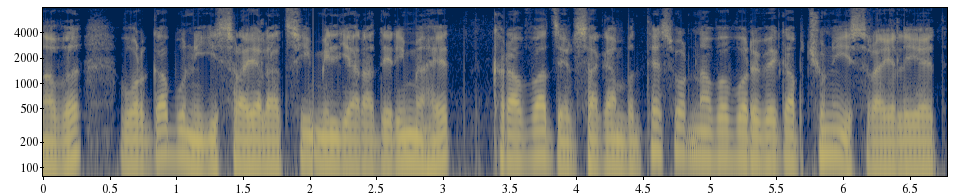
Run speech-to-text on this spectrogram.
նավը, որ գաբ ունի իսրայելացի միլիարդերի հետ, քրավված էր, սակայն բնտես որ նավը որևէ կապ չունի Իսրայելի հետ։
